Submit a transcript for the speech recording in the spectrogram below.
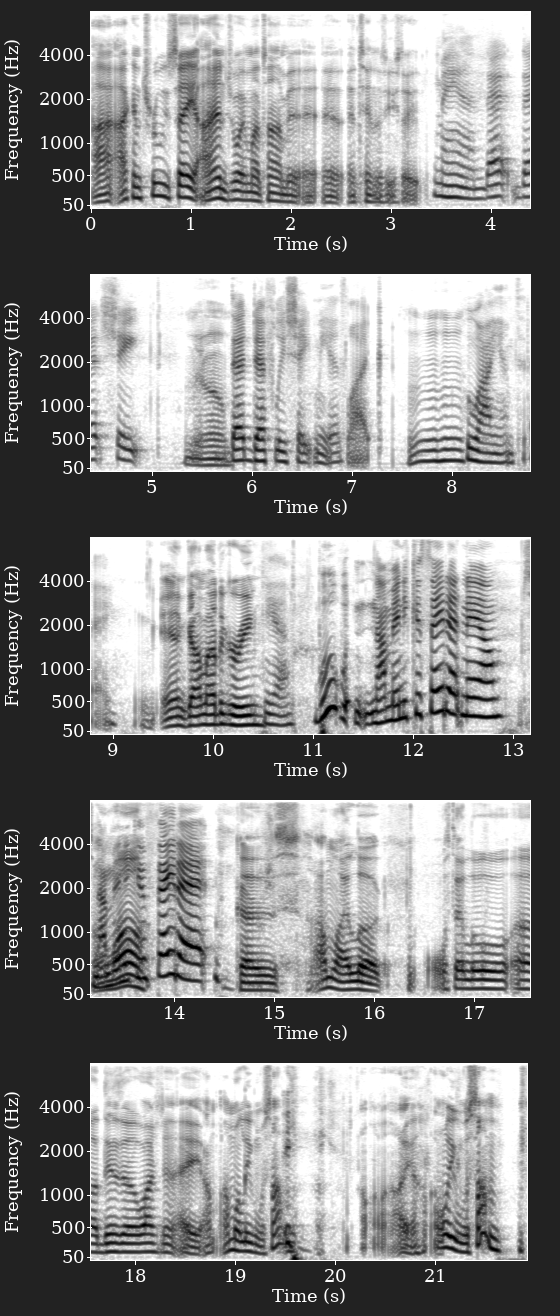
I, I can truly say I enjoyed my time at, at, at Tennessee State. Man, that that shaped Know, that definitely shaped me as like Mm-hmm. who I am today. and got my degree Yeah. Woo, not many can say that now. on Not many can say that. because I'm like, look, what's that little uh, Denzel Washington? Hey, I'm, I'm gonna leave him with something. I, I'm gonna leave him with something.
